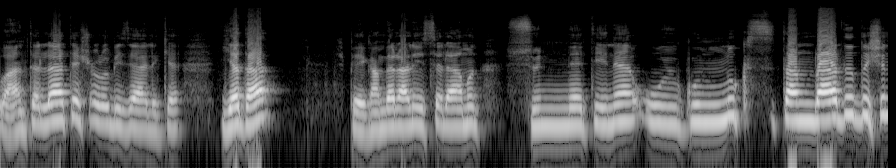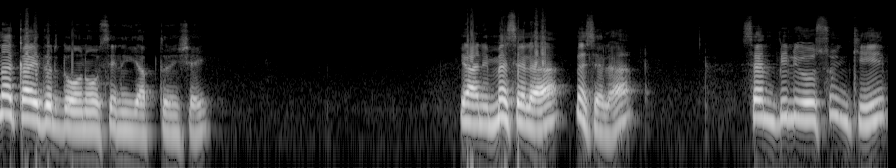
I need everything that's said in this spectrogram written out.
ve ente la teş'uru bizalike ya da Peygamber aleyhisselamın sünnetine uygunluk standardı dışına kaydırdı onu o senin yaptığın şey. Yani mesela mesela sen biliyorsun ki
